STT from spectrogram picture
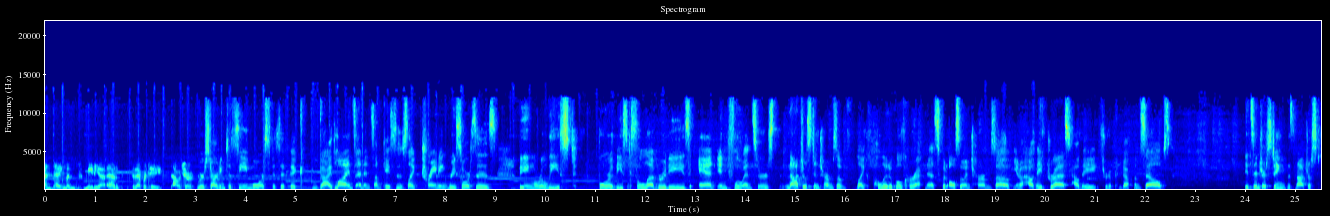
entertainment media and celebrity culture. We're starting to see more specific guidelines and in some cases like training resources being released for these celebrities and influencers not just in terms of like political correctness but also in terms of you know how they dress how they sort of conduct themselves. It's interesting it's not just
